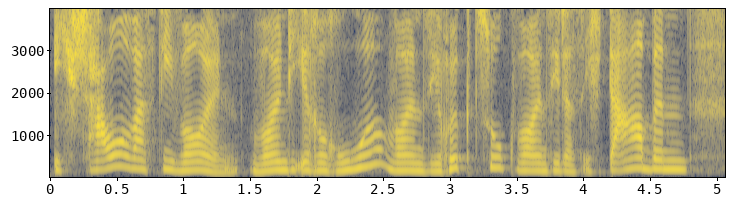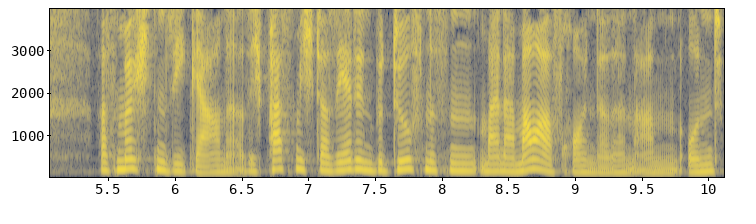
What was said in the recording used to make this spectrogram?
ich schaue, was die wollen. Wollen die ihre Ruhe? Wollen sie Rückzug? Wollen sie, dass ich da bin? Was möchten Sie gerne? Also ich passe mich da sehr den Bedürfnissen meiner Mama-Freundinnen an. Und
